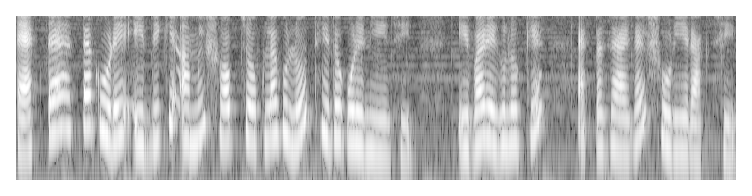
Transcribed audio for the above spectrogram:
একটা একটা করে এদিকে আমি সব চোকলাগুলো থেতো করে নিয়েছি। এবার এগুলোকে একটা জায়গায় সরিয়ে রাখছি।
